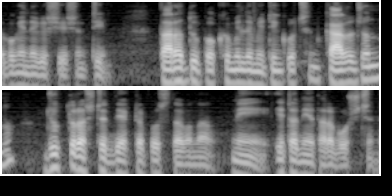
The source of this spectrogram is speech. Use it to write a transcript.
এবং এই নেগোসিয়েশন টিম তারা দুপক্ষ মিলে মিটিং করছেন। কার জন্য? যুক্তরাষ্ট্রের দিয়ে একটা প্রস্তাবনা নিয়ে, এটা নিয়ে তারা বসছেন।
